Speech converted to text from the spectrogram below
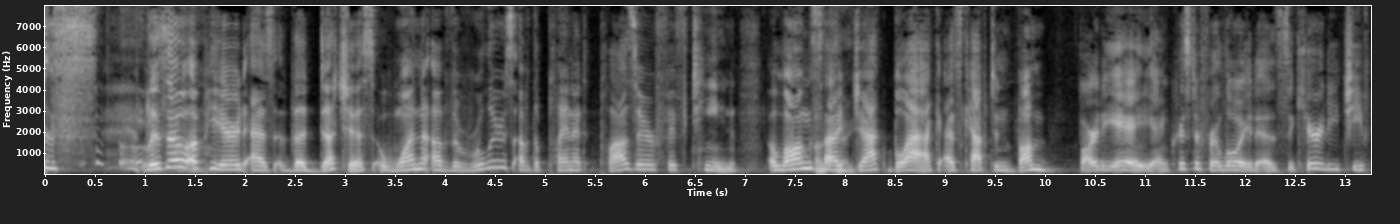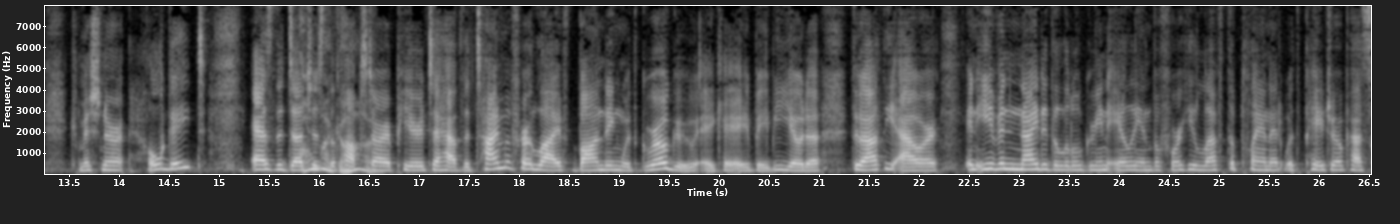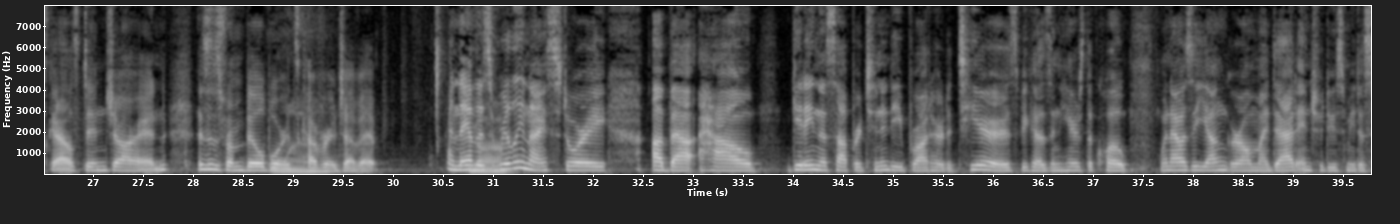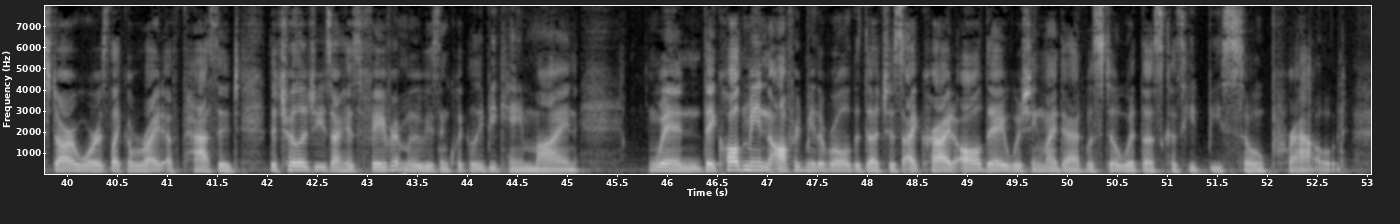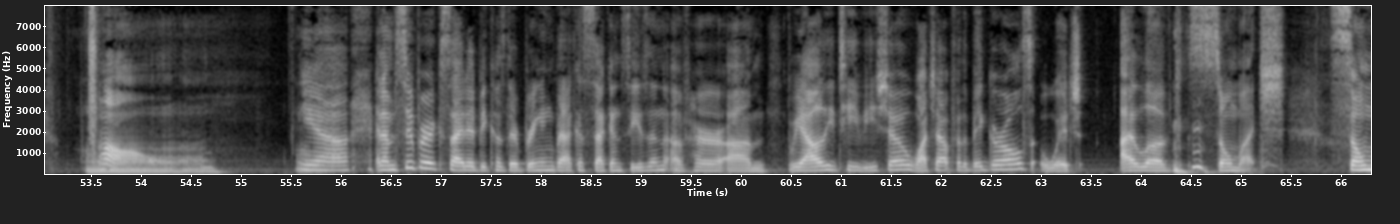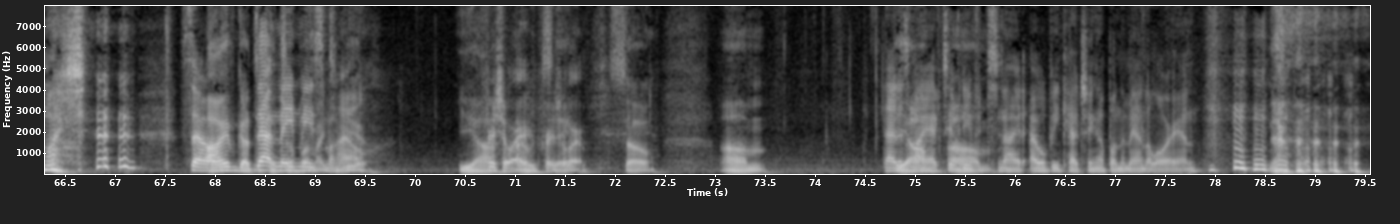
Yes! Lizzo appeared as the Duchess, one of the rulers of the planet Plazir 15, alongside Okay. Jack Black as Captain Bombardier and Christopher Lloyd as Security Chief Commissioner Helgait. As the Duchess, Oh the pop star appeared to have the time of her life bonding with Grogu, aka Baby Yoda, throughout the hour, and even knighted the little green alien before he left the planet with Pedro Pascal's Din Djarin. This is from Billboard's coverage of it. And they have this really nice story about how getting this opportunity brought her to tears because, and here's the quote When I was a young girl, my dad introduced me to Star Wars like a rite of passage. The trilogies are his favorite movies and quickly became mine. When they called me and offered me the role of the Duchess, I cried all day wishing my dad was still with us because he'd be so proud. Oh. Yeah, and I'm super excited because they're bringing back a second season of her um, reality TV show, Watch Out for the Big Girls, which I loved so much, so much. so I've got that made me my TV. smile. Yeah, For sure, I would for say. sure. So That is Yeah, my activity um, for tonight. I will be catching up on The Mandalorian.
